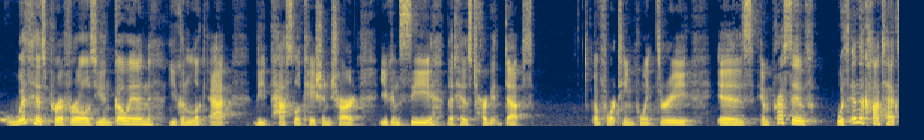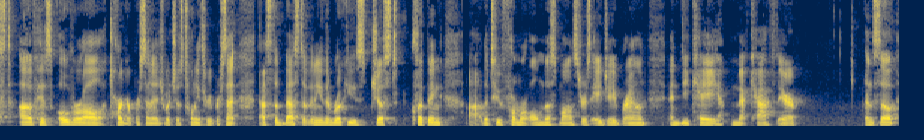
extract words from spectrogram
with his peripherals, you can go in, you can look at the pass location chart. You can see that his target depth of 14.3 is impressive within the context of his overall target percentage, which is 23%. That's the best of any of the rookies, just clipping uh, the two former Ole Miss monsters, A.J. Brown and DK Metcalf there. And so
